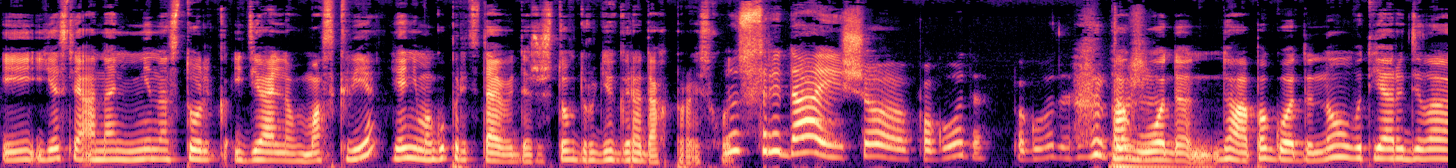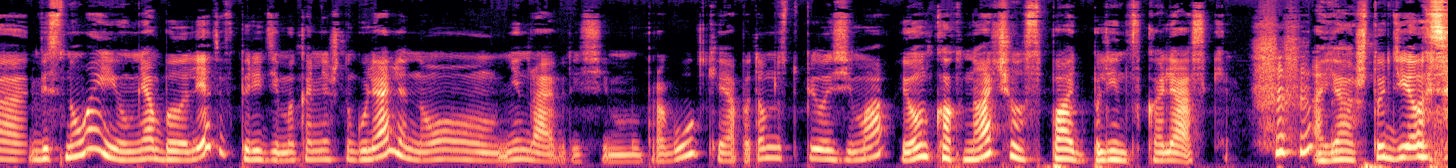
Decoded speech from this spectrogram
и если она не настолько идеальна в Москве, я не могу представить даже, что в других городах происходит. Ну, среда и еще погода. Погода. Погода, да, погода. Но вот я родила весной, и у меня было лето впереди. Мы, конечно, гуляли, но не нравились ему прогулки. А потом наступила зима, и он как начал спать, блин, в коляске. А я что делать?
